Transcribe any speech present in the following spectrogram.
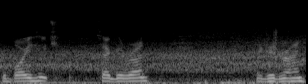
Good boy, Hooch. Is that a good run? A good run?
